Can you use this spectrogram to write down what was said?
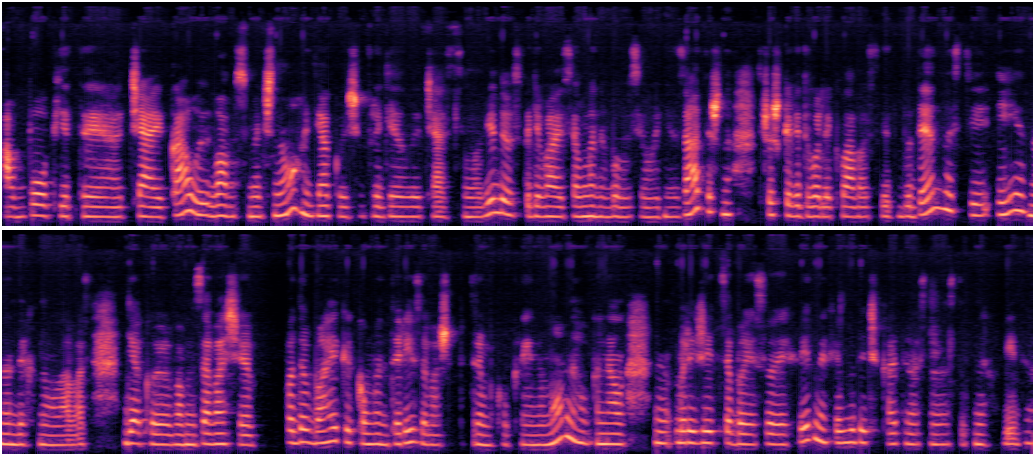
або п'єте чай, каву, вам смачного. Дякую, що приділили час цьому відео. Сподіваюся, в мене було сьогодні затишно. Трошки відволікла вас від буденності і надихнула вас. Дякую вам за ваші подобайки, коментарі, за вашу підтримку україномовного каналу. Бережіть себе і своїх рідних і буду чекати вас на наступних відео.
